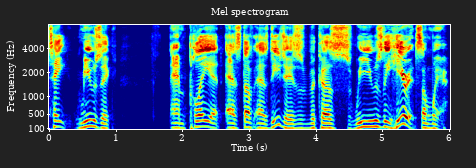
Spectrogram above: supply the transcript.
take music and play it as stuff as DJs is because we usually hear it somewhere.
